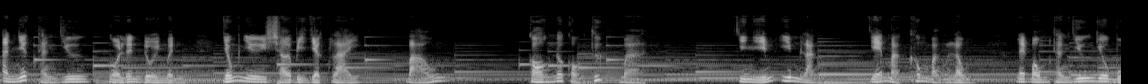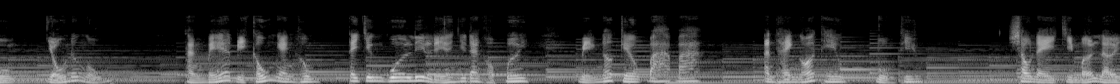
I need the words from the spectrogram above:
Anh nhấc thằng dương ngồi lên đùi mình, giống như sợ bị giật lại, bảo, con nó còn thức mà. Chị nhiễm im lặng, vẻ mặt không bằng lòng, lại bồng thằng dương vô buồn, dỗ nó ngủ. Thằng bé bị cấu ngang hông, tay chân quơ lia lịa như đang học bơi, miệng nó kêu ba ba. Anh hai ngó theo, buồn thiêu. Sau này chị mở lời,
